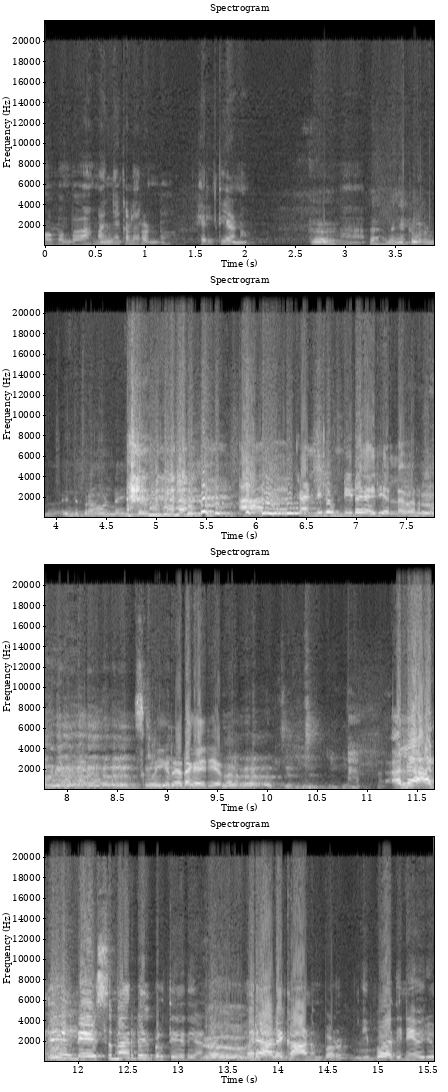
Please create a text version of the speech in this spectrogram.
നോക്കുമ്പോൾ ആ മഞ്ഞ കളറുണ്ടോ? ഹെൽത്തി ആണോ കണ്ണിൽ ഉണ്ണിയുടെ കാര്യമല്ല സ്ക്ലീറയുടെ കാര്യമാണ് അല്ല അത് നേഴ്സുമാരുടെ ഒരു പ്രത്യേകതയാണ്. ഒരാളെ കാണുമ്പോൾ ഇപ്പോൾ അതിനെ ഒരു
